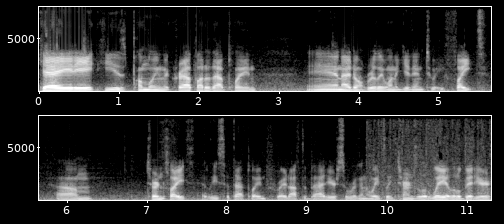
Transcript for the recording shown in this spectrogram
Ki-88, he is pummeling the crap out of that plane, and I don't really want to get into a fight. Um, turn fight, at least at that plane right off the bat here. So we're going to wait till he turns a little way a little bit here,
